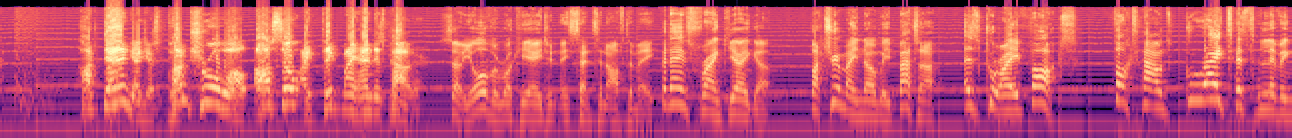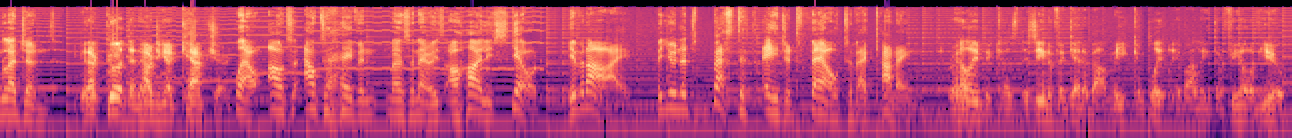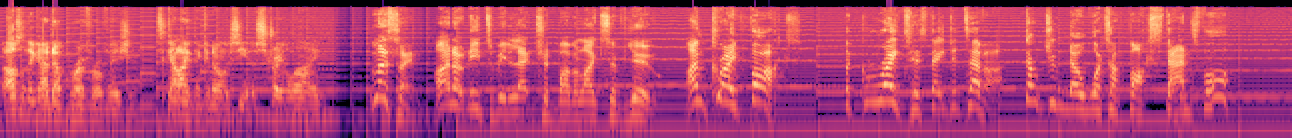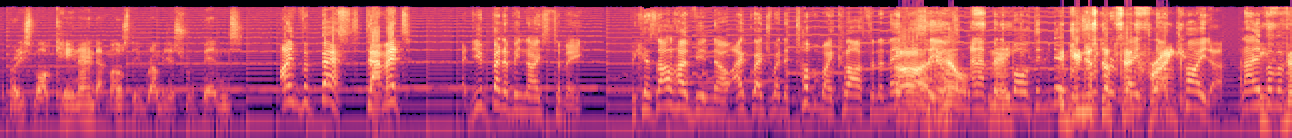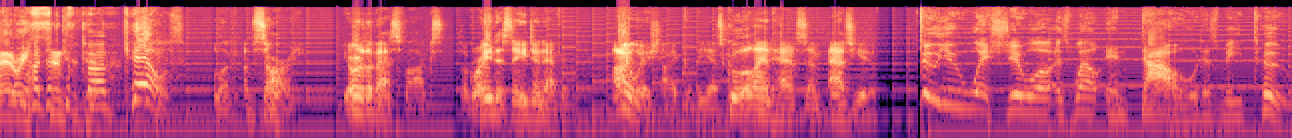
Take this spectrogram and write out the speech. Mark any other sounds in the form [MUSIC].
Hot dang, I just punched through a wall. Also, I think my hand is powder. So you're the rookie agent they sent in after me. My name's Frank Jager, but you may know me better as Grey Fox, Foxhound's greatest living legend. If you're that good, then how'd you get captured? Well, Outer, Outer Heaven mercenaries are highly skilled. Even I, the unit's bestest agent, fell to their cunning. Really? Because they seem to forget about me completely if I leave their field of view. Also, they got no peripheral vision. It's kinda like they can only see in a straight line. Listen, I don't need to be lectured by the likes of you. I'm Grey Fox, the greatest agent ever. Don't you know what a fox stands for? Pretty small canine that mostly rummages through bins. I'm the best, damn it! And you better be nice to me. Because I'll have you know, I graduated top of my class in the Navy Ah, SEALs, hell, and I've been involved in Did numerous you just upset Frank? Al-Qaeda, and I have He's over very 300 sensitive. confirmed kills! Look, I'm sorry. You're the best, Fox. The greatest agent ever. I wish I could be as cool and handsome as you. Do you wish you were as well endowed as me too?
